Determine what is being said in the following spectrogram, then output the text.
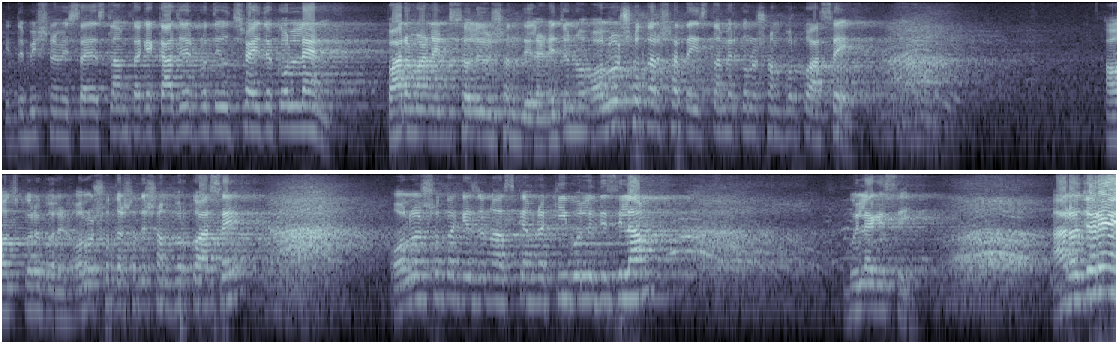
কিন্তু সাল্লাল্লাহু আলাইহি ইসলাম তাকে কাজের প্রতি উৎসাহিত করলেন। পারমানেন্ট সলিউশন দিলেন। এই জন্য অলসতার সাথে ইসলামের কোনো সম্পর্ক আছে? আওয়াজ করে বলেন, অলসতার সাথে সম্পর্ক আছে? অলসতাকে যেন আজকে আমরা কি বলে দিছিলাম? বুঝলা গেছি। আরও জোরে?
